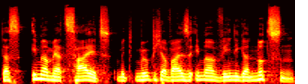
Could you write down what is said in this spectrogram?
dass immer mehr Zeit mit möglicherweise immer weniger Nutzen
